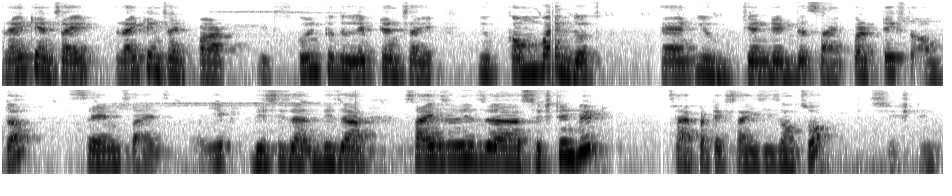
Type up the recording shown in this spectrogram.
right hand side right hand side part it's going to the left hand side. You combine those and you generate the ciphertext of the same size. If this is a these are size is uh, 16 bit ciphertext size is also 16 bit.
